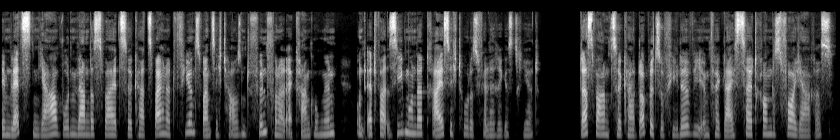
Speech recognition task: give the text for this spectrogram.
Im letzten Jahr wurden landesweit ca. 224.500 Erkrankungen und etwa 730 Todesfälle registriert. Das waren circa doppelt so viele wie im Vergleichszeitraum des Vorjahres.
